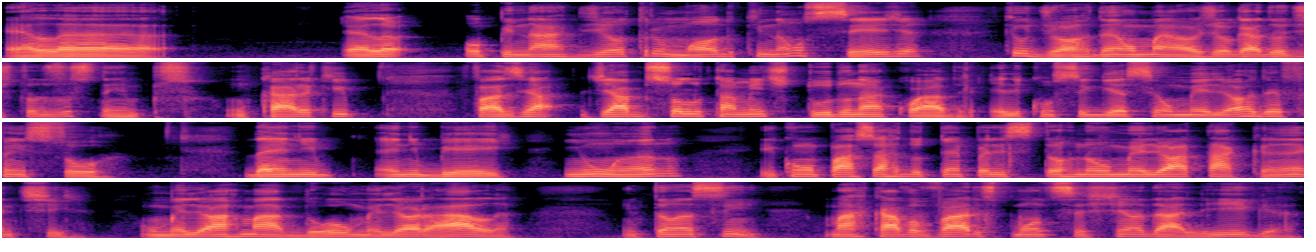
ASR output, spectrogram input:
ela, ela opinar de outro modo que não seja que o Jordan é o maior jogador de todos os tempos. Um cara que fazia de absolutamente tudo na quadra. Ele conseguia ser o melhor defensor da NBA em um ano e com o passar do tempo ele se tornou o melhor atacante, o melhor armador, o melhor ala. Então assim, marcava vários pontos cestinha da liga.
